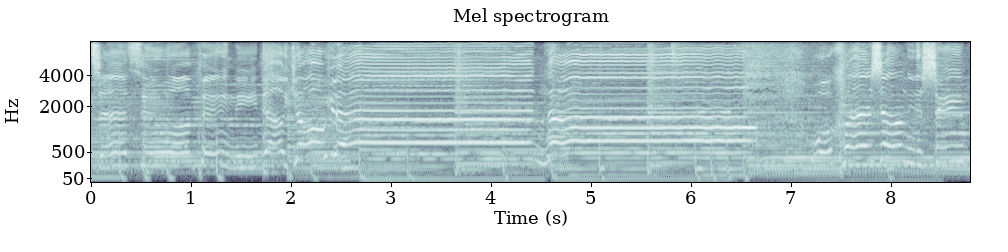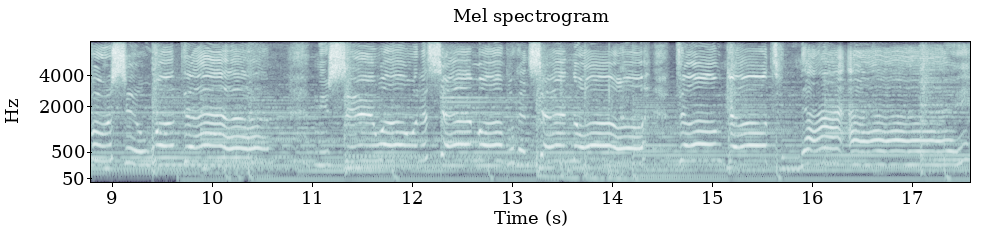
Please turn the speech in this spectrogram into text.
这次我陪你到永远。是我的，你是我我的沉默不敢承诺。Don't go tonight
